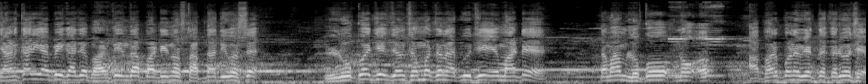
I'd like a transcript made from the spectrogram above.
જાણકારી આપી કે આજે ભારતીય જનતા પાર્ટીનો સ્થાપના દિવસ છે. લોકોએ જે જનસમર્થન આપ્યું છે એ માટે તમામ લોકોનો આભાર પણ વ્યક્ત કર્યો છે.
